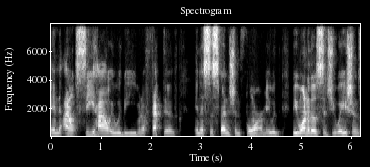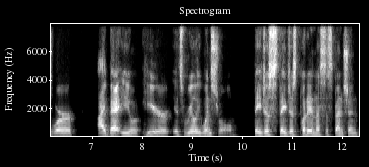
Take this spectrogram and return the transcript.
And I don't see how it would be even effective in a suspension form. It would be one of those situations where I bet you here it's really Winstrol they just they just put it in a suspension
